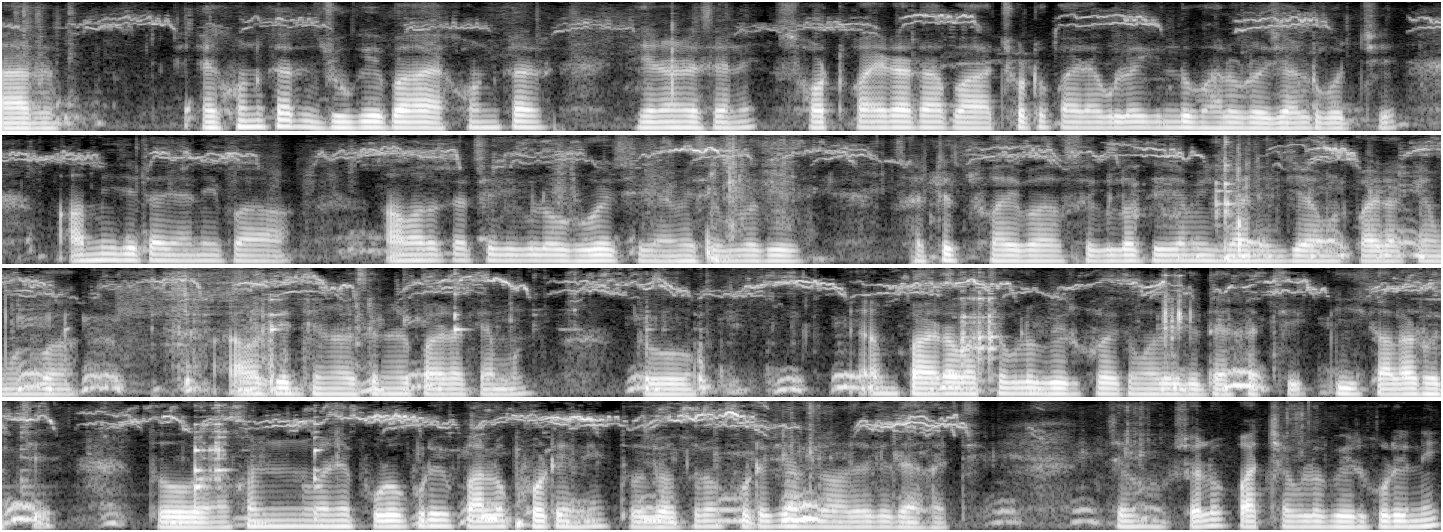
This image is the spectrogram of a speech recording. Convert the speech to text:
আর এখনকার যুগে বা এখনকার জেনারেশানে শর্ট পায়রারা বা ছোটো পায়রাগুলোই কিন্তু ভালো রেজাল্ট করছে। আমি যেটা জানি বা আমার কাছে যেগুলো রয়েছে আমি সেগুলো দিয়ে স্যাটিসফাই বা সেগুলো দিয়ে আমি জানি যে আমার পায়রা কেমন বা আগের জেনারেশনের পায়রা কেমন। তো আমি পায়রা বাচ্চাগুলো বের করে তোমাদেরকে দেখাচ্ছি কী কালার হচ্ছে। তো এখন মানে পুরোপুরি পালক ফোটেনি, তো যতটা ফুটেছে আমি তোমাদেরকে দেখাচ্ছি। চলো চলো বাচ্চাগুলো বের করে নিই,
